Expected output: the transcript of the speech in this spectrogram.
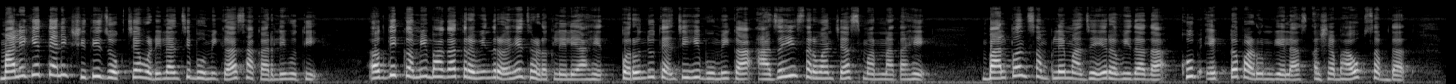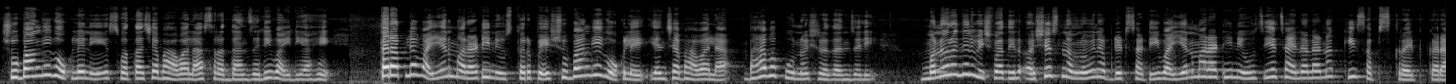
मालिकेत त्यांनी क्षिती जोगच्या वडिलांची भूमिका साकारली होती. अगदी कमी भागात रवींद्र हे झळकलेले आहेत परंतु त्यांची ही भूमिका आजही सर्वांच्या स्मरणात आहे. बालपण संपले माझे रविदादा खूप एकटं पाडून गेलास अशा भाऊक शब्दात. शुभांगी गोखलेने स्वतःच्या भावाला श्रद्धांजली वाहिली आहे. तर आपल्या वायन मराठी न्यूजतर्फे शुभांगी गोखले यांच्या भावाला भावपूर्ण श्रद्धांजली. मनोरंजन विश्वातील असेच नवनवीन अपडेट्ससाठी वायन मराठी न्यूज या चॅनलला नक्की सबस्क्राईब करा.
